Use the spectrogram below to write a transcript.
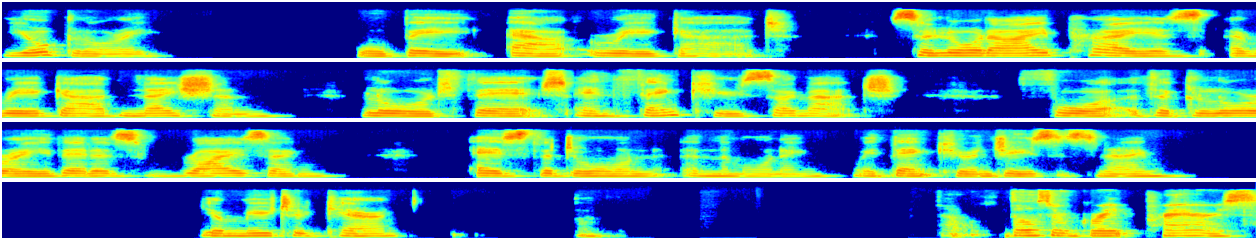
your glory, will be our rear guard. So, Lord, I pray as a rear guard nation, Lord, that, and thank you so much for the glory that is rising as the dawn in the morning. We thank you in Jesus' name. You're muted, Karen. Oh. Those are great prayers.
